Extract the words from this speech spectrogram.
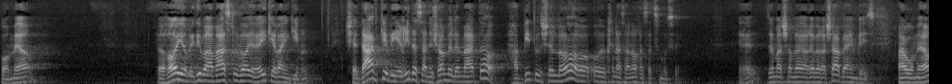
הוא אומר, והויו מדיבר המסחר והויו עקב עין גימל, שדווקא בירידס הנשום למטו, הביטל שלו הוא מבחינת הנוחס עצמוסי. אה? זה מה שאומר הרב הרשע בעין בייס. מה הוא אומר?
